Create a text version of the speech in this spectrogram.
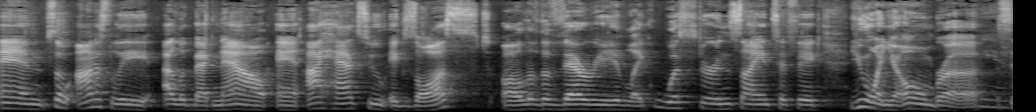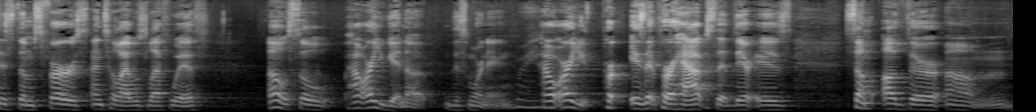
And so honestly i look back now and i had to exhaust all of the very like western scientific you on your own bruh systems first until i was left with oh so how are you getting up this morning? Right. how are you? Per- is it perhaps that there is some other um,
